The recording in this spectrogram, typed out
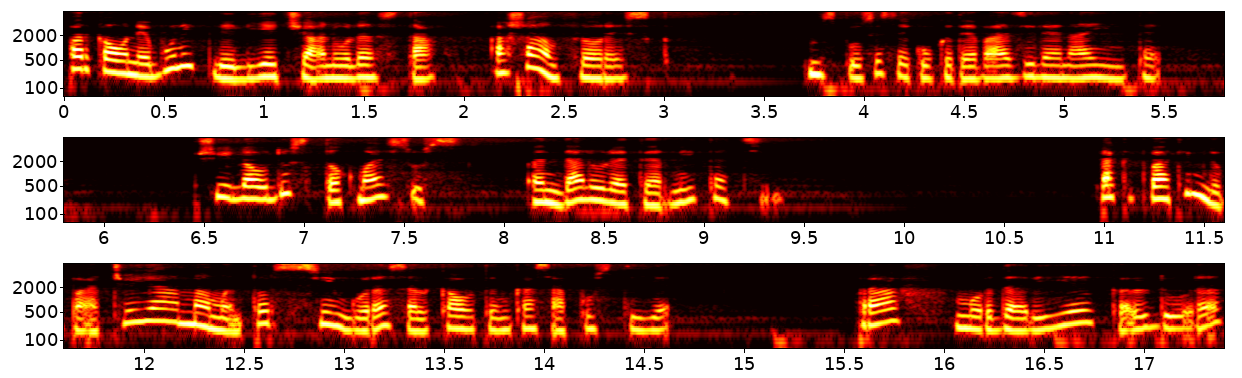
Parcă au nebunit liliecii anul ăsta, așa înfloresc, îmi spusese cu câteva zile înainte. Și l-au dus tocmai sus, în dealul eternității. La câtva timp după aceea m-am întors singură să-l caut în casa pustie praf, murdărie, căldură,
